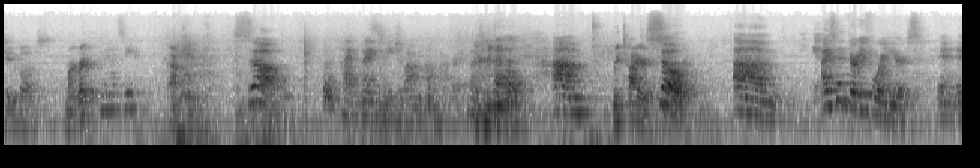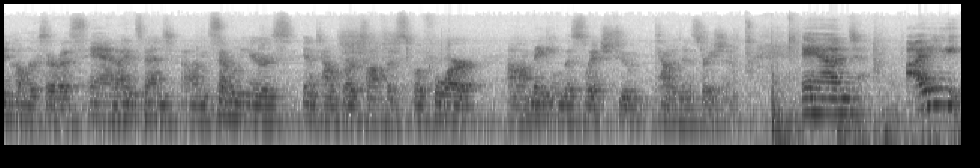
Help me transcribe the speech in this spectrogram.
Kid gloves. Margaret? May I speak? Absolutely. So, hi, nice to meet you, I'm, I'm Margaret. Nice to meet you Um, Retired. So, um, I spent 34 years in, in public service, and I had spent um, several years in a town clerk's office before um, making the switch to town administration. And I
